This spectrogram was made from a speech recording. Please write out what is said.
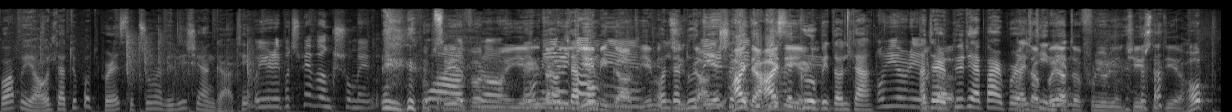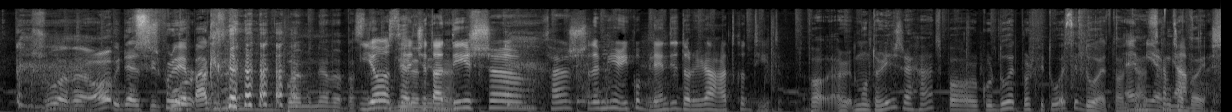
Po apo jo, Olta ty po të pres se çunat e di që janë gati. O Iri, po ç'më vën kështu më. Po pse e vën më je? Jemi gati, jemi gati, jemi gjithë gati. Hajde, hajde, hajde grupit Olta. Atëherë pyetja e parë për Altinin. Ta bëj atë fryrjen që ishte dje. Hop. Kështu edhe hop. Kujdes, shfryje pak. Bëhemi neve pas. Jo, se që ta dish, thash dhe mirë, iku Blendi do rri rahat këtë ditë. Po, mund të rrish rehat, por kur duhet për fituesi duhet, thonë ja, s'kam çfarë bëj.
